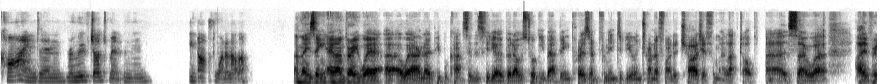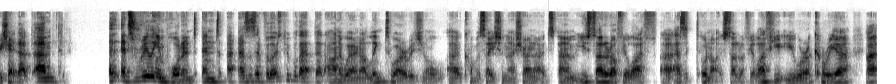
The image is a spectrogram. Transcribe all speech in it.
kind and remove judgment and be nice to one another Amazing. And I'm very aware, uh, aware. I know people can't see this video, but I was talking about being present for an interview and trying to find a charger for my laptop. Uh, so uh, I appreciate that. Um, it's really important. And uh, as I said, for those people that that aren't aware, and I'll link to our original uh, conversation, our show notes. Um, you started off your life uh, as a, or not started off your life. You you were a career. Uh,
